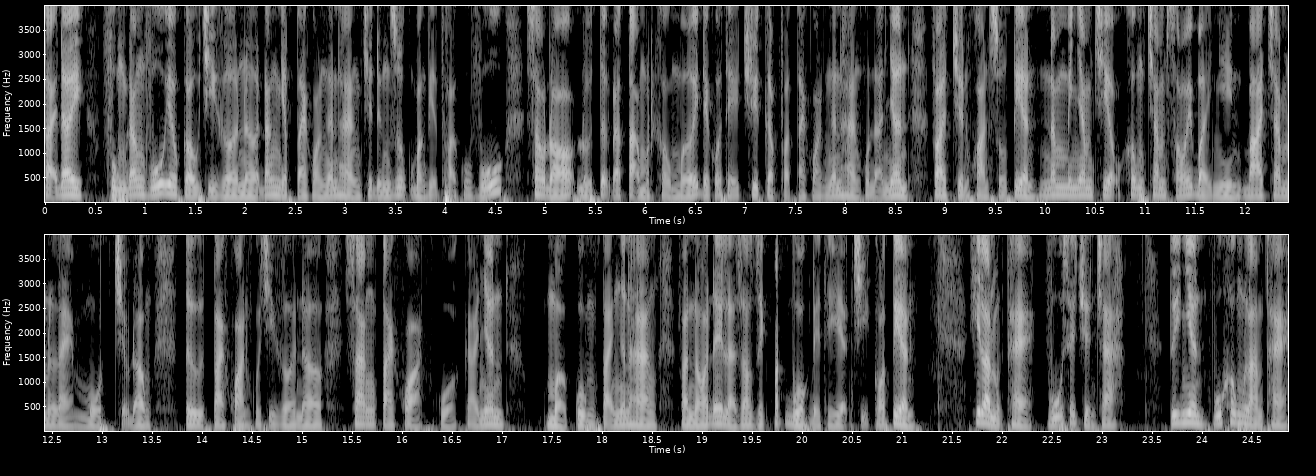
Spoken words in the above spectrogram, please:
Tại đây, Phùng Đăng Vũ yêu cầu chị GN đăng nhập tài khoản ngân hàng trên ứng dụng bằng điện thoại của Vũ. Sau đó, đối tượng đã tạo mật khẩu mới để có thể truy cập vào tài khoản ngân hàng của nạn nhân và chuyển khoản số tiền 55 triệu 067.301 triệu đồng từ tài khoản của chị GN sang tài khoản của cá nhân mở cùng tại ngân hàng và nói đây là giao dịch bắt buộc để thể hiện chị có tiền. Khi làm được thẻ, Vũ sẽ chuyển trả. Tuy nhiên, Vũ không làm thẻ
